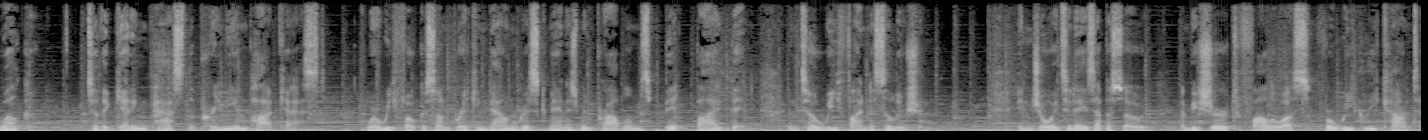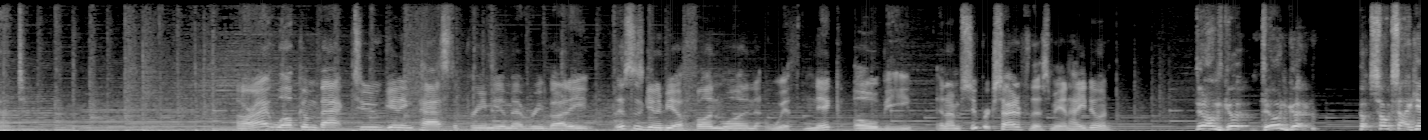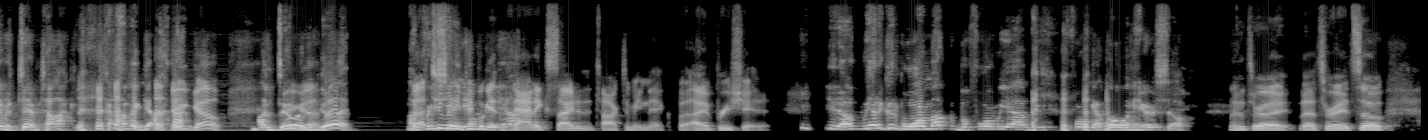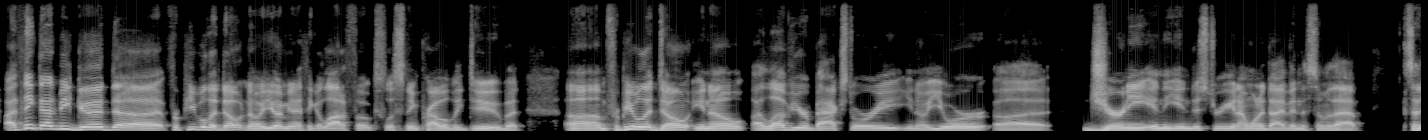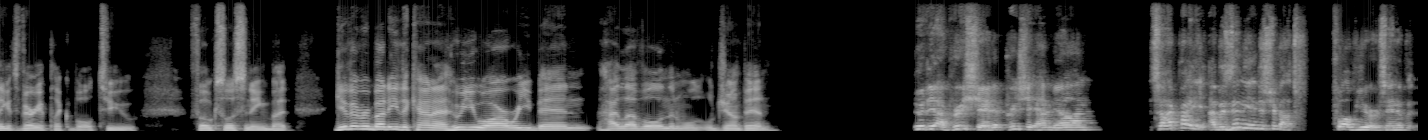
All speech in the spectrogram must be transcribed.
Welcome to the Getting Past the Premium podcast, where we focus on breaking down risk management problems bit by bit until we find a solution. Enjoy today's episode and be sure to follow us for weekly content. All right, welcome back to Getting Past the Premium, everybody. This is going to be a fun one with Nick Aube, and I'm super excited for this, man. How you doing? Dude, I'm good. Doing good. So excited I came a Jam Talk. There you go. I'm doing go. good. Not too many people get that excited to talk to me, Nick, but I appreciate it. You know, we had a good warm up before we uh, before we got rolling here. So that's right. That's right. So I think that'd be good uh, for people that don't know you. I mean, I think a lot of folks listening probably do, but um, for people that don't, you know, I love your backstory. You know, your uh, journey in the industry, and I want to dive into some of that because I think it's very applicable to folks listening. But give everybody the kind of who you are, where you've been, high level, and then we'll we'll jump in. Dude, yeah, I appreciate it. Appreciate having me on. So I probably I was in the industry about twelve years, and it,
